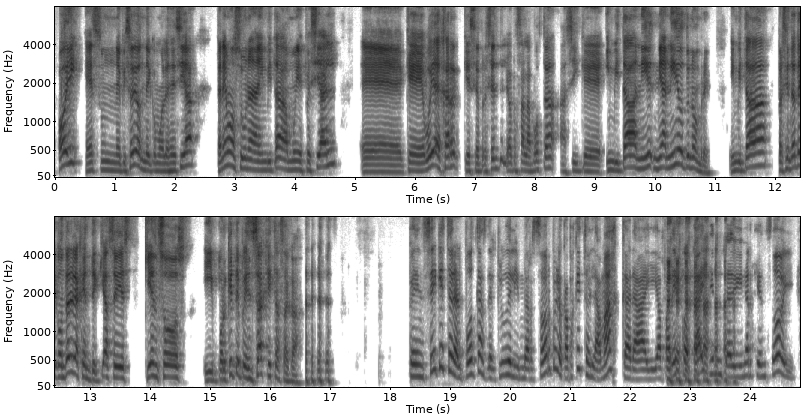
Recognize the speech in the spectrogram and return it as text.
Hoy es un episodio donde, como les decía, tenemos una invitada muy especial eh, que voy a dejar que se presente, le voy a pasar la posta, así que invitada, ni, ni han tu nombre. Invitada, presentate, contale a la gente qué haces, quién sos y por qué te pensás que estás acá. Pensé que esto era el podcast del Club del Inversor, pero capaz que esto es la máscara y aparezco acá y tienen que adivinar quién soy.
